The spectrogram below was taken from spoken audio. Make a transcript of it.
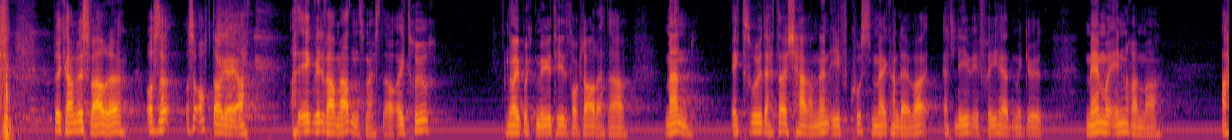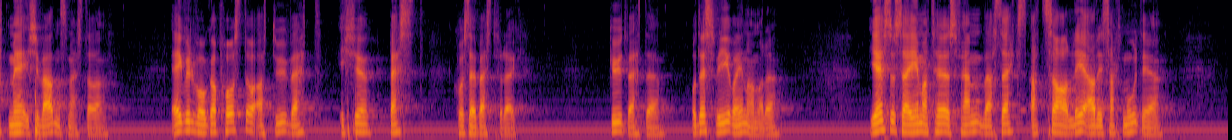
det, kan visst være det. Og så, og så oppdager jeg at, at, jeg vil være verdensmester. Og jeg tror Nå har jeg brukt mye tid for å forklare dette, her, men jeg tror dette er kjernen i hvordan vi kan leve et liv i frihet med Gud. Vi må innrømme at vi ikke er verdensmestere. Jeg vil våge å påstå at du vet ikke best hva som er best for deg. Gud vet det, og det svir å innrømme det. Jesus sier i Matteus 5, vers 6 at salige er de saktmodige,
